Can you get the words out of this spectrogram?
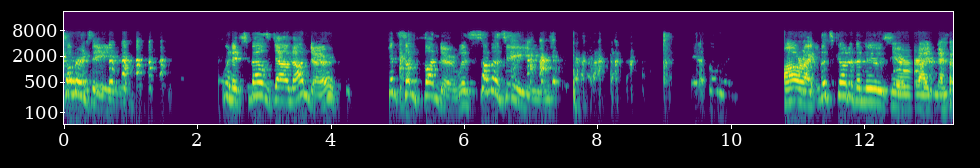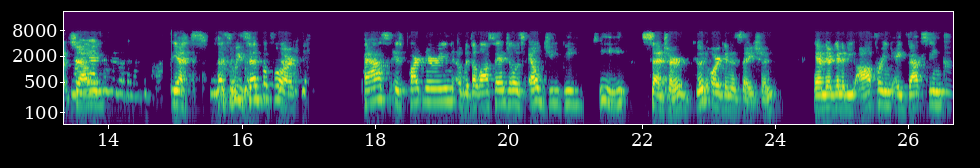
Summer's Eve. When it smells down under, get some thunder with Summer's Eve. All right, let's go to the news here right now, shall we? Yes, as we said before, PASS is partnering with the Los Angeles LGBT Center, good organization, and they're going to be offering a vaccine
